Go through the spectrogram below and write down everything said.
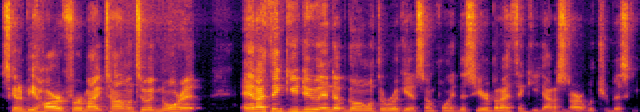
it's gonna be hard for Mike Tomlin to ignore it. And I think you do end up going with the rookie at some point this year, but I think you got to start with Trubisky.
